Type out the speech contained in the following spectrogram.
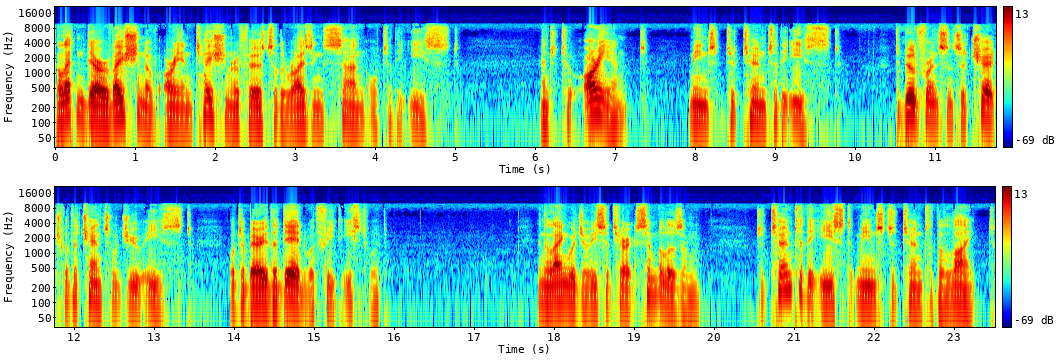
The Latin derivation of orientation refers to the rising sun or to the east. And to orient means to turn to the east. To build, for instance, a church with a chancel due east, or to bury the dead with feet eastward. In the language of esoteric symbolism, to turn to the east means to turn to the light.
